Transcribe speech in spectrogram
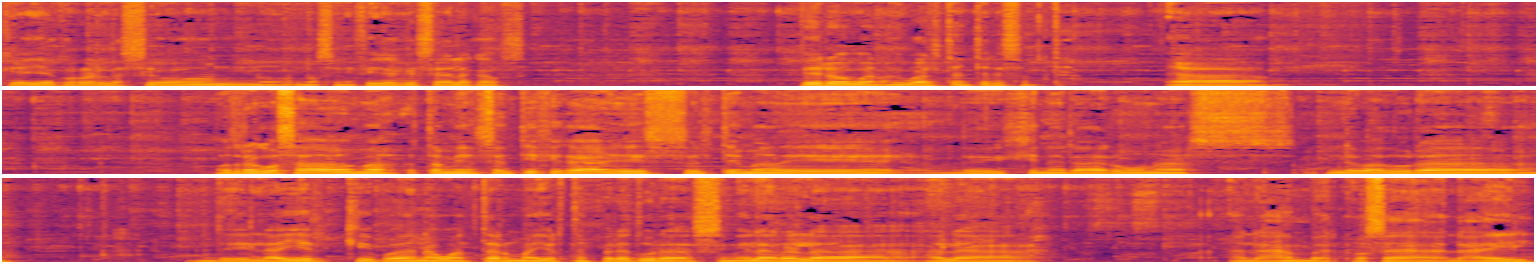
que haya correlación no, no significa que sea la causa. Pero bueno, igual está interesante. Uh, otra cosa más también científica es el tema de, generar unas levaduras de layer que puedan aguantar mayor temperatura, similar a la, a la, a la ámbar, o sea, la ale.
